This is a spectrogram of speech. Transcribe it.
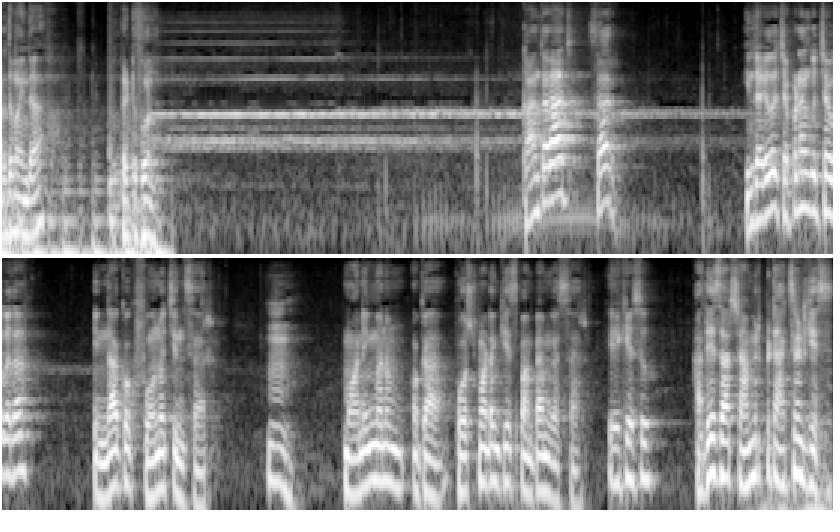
అర్థమైందా? పెట్టు ఫోన్. కాంతరాజ్? సార్ ఇందాక ఏదో చెప్పడానికి వచ్చావు కదా. ఇందాక ఒక ఫోన్ వచ్చింది సార్ మార్నింగ్ మనం ఒక పోస్ట్ మార్టం కేసు పంపాం కదా సార్ ఏ కేసు? అదే సార్ షామీర్పేట యాక్సిడెంట్ కేసు.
